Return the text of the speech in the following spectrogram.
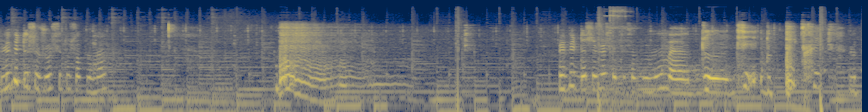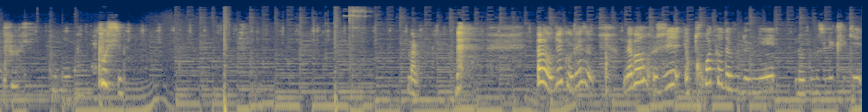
le but de ce jeu, c'est tout simplement... Le but de ce jeu, c'est tout simplement bah, de, de, poutrer le plus possible. Voilà. Alors, du coup, les d'abord, j'ai trois codes à vous donner. Donc, vous allez cliquer,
